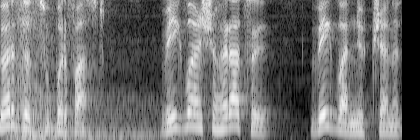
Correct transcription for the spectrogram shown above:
कर्जत सुपरफास्ट. वेगवान शहराचं वेगवान न्यूज चॅनल.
